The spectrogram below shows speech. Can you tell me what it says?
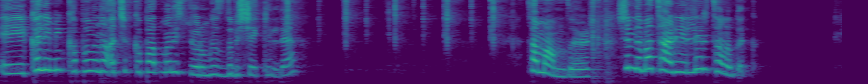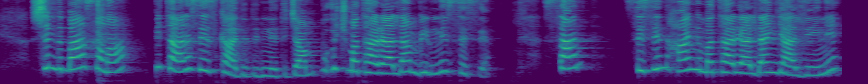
e, kalemin kapağını açıp kapatmanı istiyorum hızlı bir şekilde. Tamamdır. Şimdi materyalleri tanıdık. Şimdi ben sana bir tane ses kaydı dinleteceğim. Bu üç materyalden birinin sesi. Sen sesin hangi materyalden geldiğini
